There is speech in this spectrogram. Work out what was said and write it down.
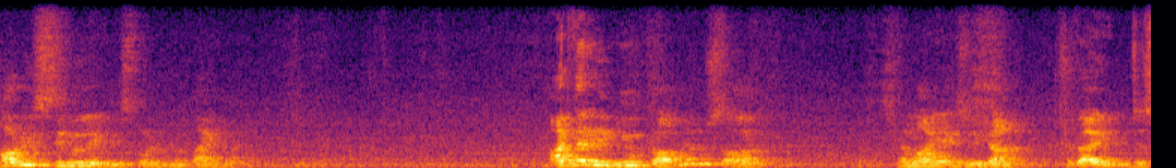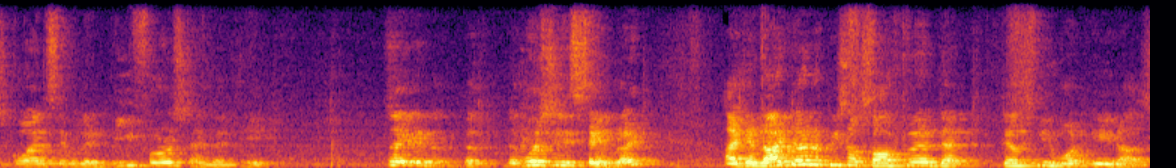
How do you simulate this particular pipeline? Are there any new problems or am I actually done? Should I just go and simulate B first and then A? So again, the, the, question is same, right? I can write down a piece of software that tells me what A does,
